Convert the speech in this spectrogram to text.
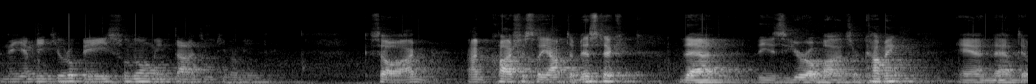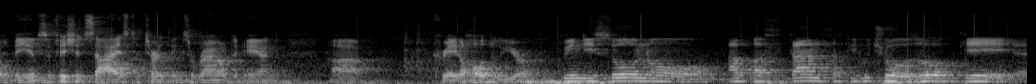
negli ambienti europei sono aumentati ultimamente. So I'm, I'm cautiously optimistic that these euro bonds are coming and that they'll be in sufficient size to turn things around and uh, create a whole new Europe. Quindi sono abbastanza fiducioso che eh,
